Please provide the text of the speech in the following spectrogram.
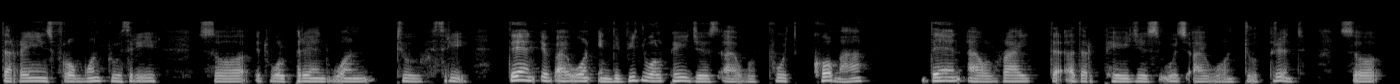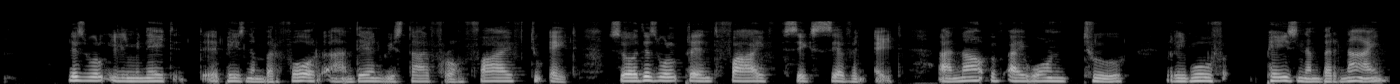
the range from 1 to 3 so it will print 1 2 3 then if I want individual pages, I will put comma. Then I will write the other pages which I want to print. So this will eliminate page number 4 and then we start from 5 to 8. So this will print 5, 6, 7, 8. And now if I want to remove page number 9,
